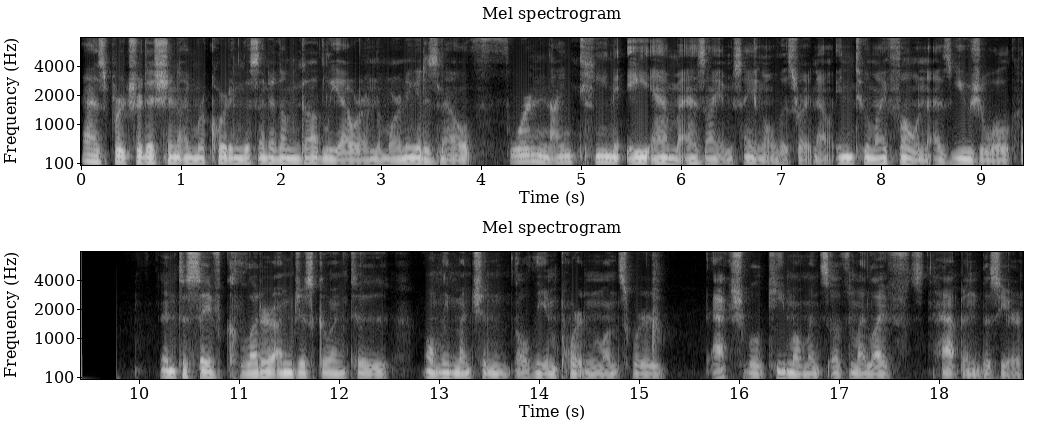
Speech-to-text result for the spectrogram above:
As per tradition, I'm recording this at an ungodly hour in the morning. It is now 4:19 a.m. as I am saying all this right now into my phone as usual. And to save clutter, I'm just going to only mention all the important months where actual key moments of my life happened this year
